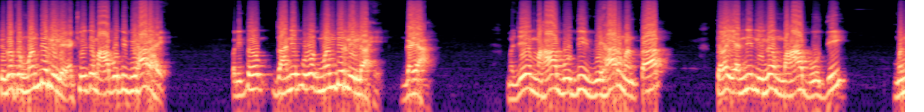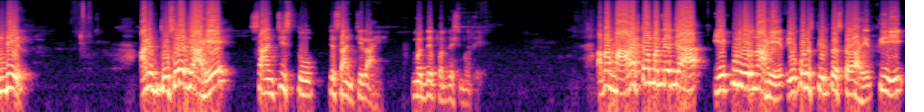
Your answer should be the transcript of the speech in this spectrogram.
तिथं मंदिर लिहिलंय. ऍक्च्युली ते महाबोधी विहार आहे. पण इथं जाणीवपूर्वक मंदिर लिहिलं आहे. गया. म्हणजे महाबोधी विहार म्हणतात. त्याला यांनी लिहिलं महाबोधी मंदिर. आणि दुसरं जे आहे सांची स्तूप जे सांचीला आहे मध्य प्रदेशमध्ये. आता महाराष्ट्रामधल्या ज्या एकूण योजना आहेत एकूणच तीर्थस्थळ आहेत ती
